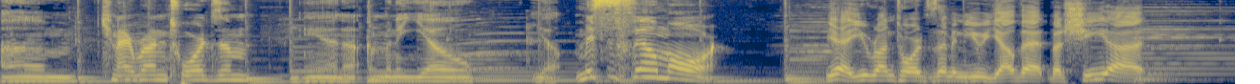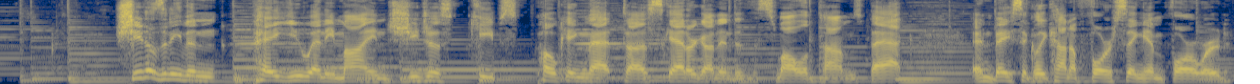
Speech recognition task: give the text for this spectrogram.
Um, can I run towards them? And uh, I'm gonna yell, yell, Mrs. Fillmore. Yeah, you run towards them and you yell that, but she uh she doesn't even pay you any mind. She just keeps poking that uh, scattergun into the small of Tom's back and basically kind of forcing him forward.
